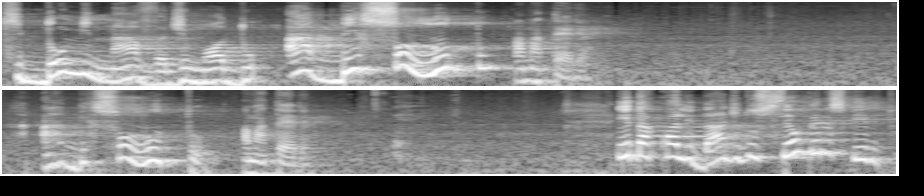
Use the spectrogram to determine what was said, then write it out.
que dominava de modo absoluto a matéria. Absoluto a matéria e da qualidade do seu perispírito,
